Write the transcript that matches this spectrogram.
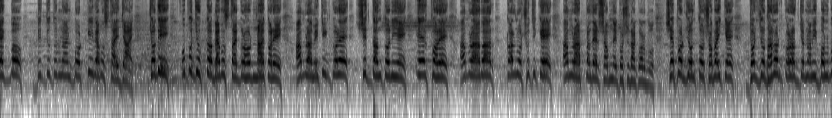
দেখব বিদ্যুৎ উন্নয়ন বোর্ড কী ব্যবস্থায় যায়। যদি উপযুক্ত ব্যবস্থা গ্রহণ না করে, আমরা মিটিং করে সিদ্ধান্ত নিয়ে এরপরে আমরা আবার কর্মসূচিকে আমরা আপনাদের সামনে ঘোষণা করব। সে পর্যন্ত সবাইকে ধৈর্য ধারণ করার জন্য আমি বলব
